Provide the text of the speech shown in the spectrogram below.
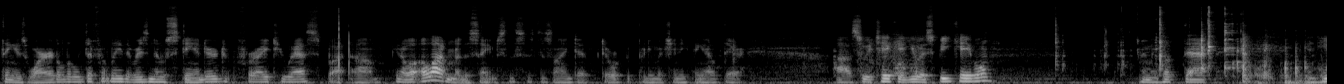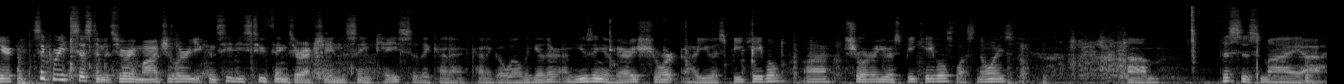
thing is wired a little differently. There is no standard for I2S, but um, you know a lot of them are the same, so this is designed to, to work with pretty much anything out there. Uh, so we take a USB cable and we hook that in here. It's a great system. It's very modular. You can see these two things are actually in the same case, so they kind of kind of go well together. I'm using a very short uh, USB cable, uh, shorter USB cables, less noise. Um, this is my uh,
